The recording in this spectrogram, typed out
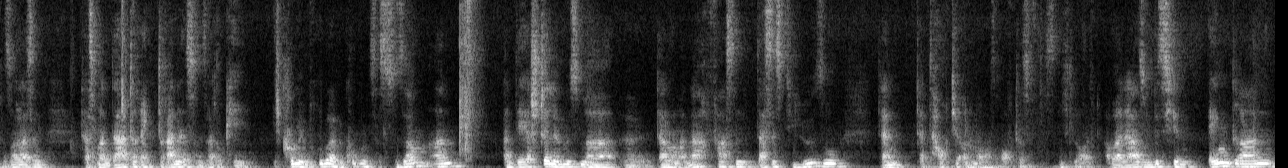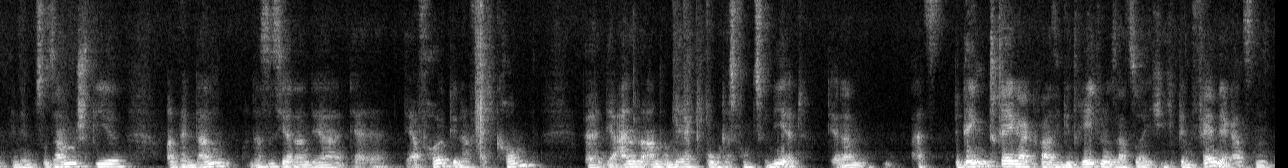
was soll das denn? Dass man da direkt dran ist und sagt, okay, ich komme eben rüber, wir gucken uns das zusammen an. An der Stelle müssen wir äh, da nochmal nachfassen. Das ist die Lösung. Dann da taucht ja auch nochmal was auf, dass das nicht läuft. Aber da so ein bisschen eng dran in dem Zusammenspiel. Und wenn dann, und das ist ja dann der, der, der Erfolg, den dann vielleicht kommt, äh, der ein oder andere merkt, oh, das funktioniert. Der dann als Bedenkenträger quasi gedreht wird und sagt, so, ich, ich bin Fan der ganzen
